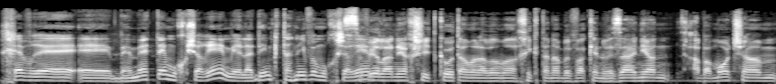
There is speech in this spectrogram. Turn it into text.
חבר'ה אה, באמת אה, מוכשרים, ילדים קטנים ומוכשרים. סביר להניח שיתקעו אותם על הבמה הכי קטנה בוואקן, וזה העניין, הבמות שם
